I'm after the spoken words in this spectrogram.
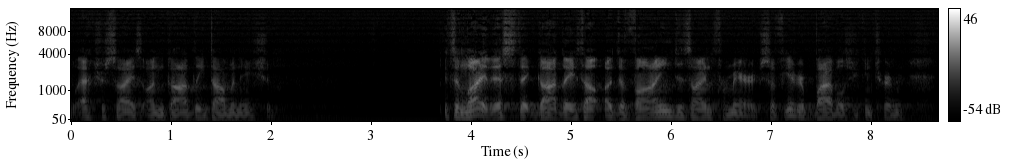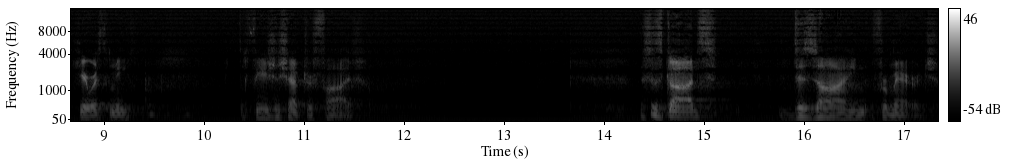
will exercise ungodly domination. It's in light of this that God lays out a divine design for marriage. So if you have your Bibles, you can turn here with me. Ephesians chapter 5. This is God's design for marriage.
